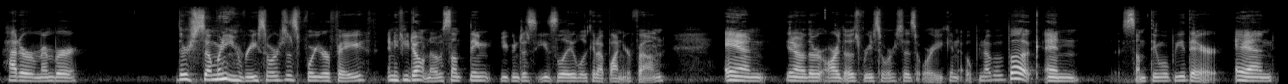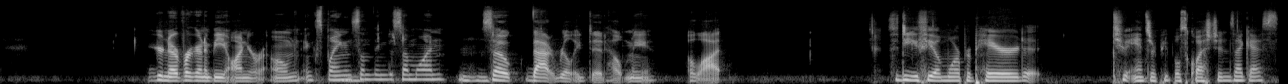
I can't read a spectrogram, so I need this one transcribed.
had to remember there's so many resources for your faith. And if you don't know something, you can just easily look it up on your phone. And, you know, there are those resources, or you can open up a book and something will be there. And you're never going to be on your own explaining something to someone. Mhm. So that really did help me a lot. So do you feel more prepared to answer people's questions, I guess?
